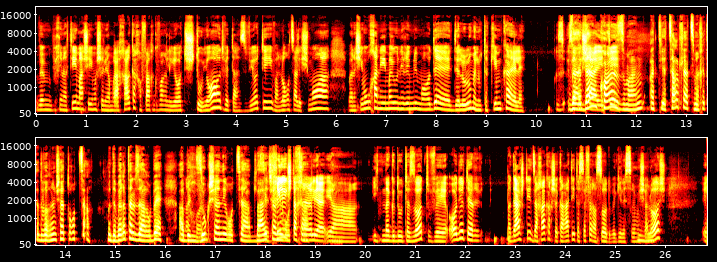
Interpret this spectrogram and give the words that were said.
ומבחינתי, מה שאימא שלי אמרה אחר כך, הפך כבר להיות שטויות, ותעזבי אותי, ואני לא רוצה לשמוע, ואנשים רוחניים היו נראים לי מאוד אה, דלולו מנותקים כאלה. זה, זה מה ועדיין שהייתי. כל הזמן את יצרת לעצמך את הדברים שאת רוצה. מדברת על זה הרבה. הבן נכון. זוג שאני רוצה, הבית זה שאני התחיל רוצה. להשתחרר לי ההתנגדות הזאת, ועוד יותר פגשתי את זה אחר כך שקראתי את הספר הסוד בגיל 23. אה,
